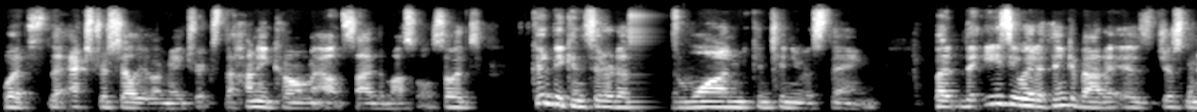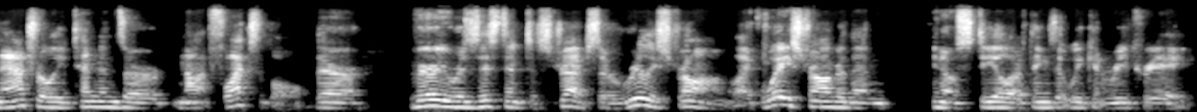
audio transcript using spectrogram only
what's the extracellular matrix, the honeycomb outside the muscle. So it's could be considered as one continuous thing. But the easy way to think about it is just naturally tendons are not flexible. They're very resistant to stretch. They're really strong, like way stronger than you know steel or things that we can recreate.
